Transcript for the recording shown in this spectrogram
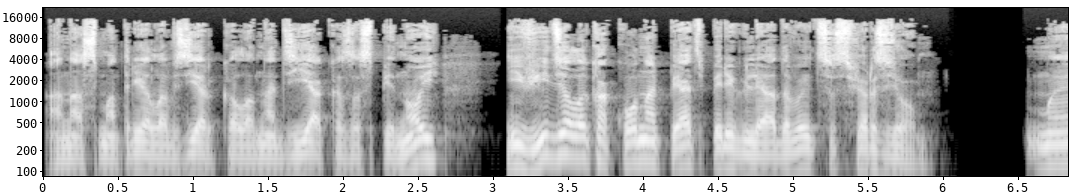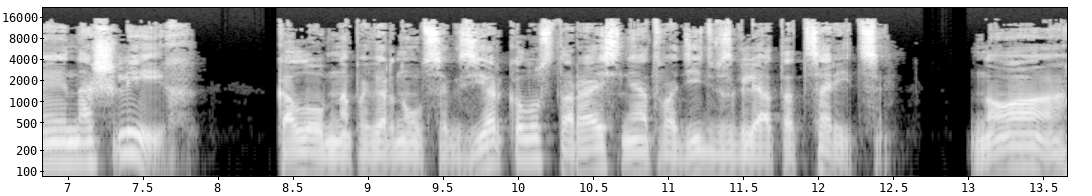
Она смотрела в зеркало на дьяка за спиной и видела, как он опять переглядывается с ферзем. «Мы нашли их». Коломна повернулся к зеркалу, стараясь не отводить взгляд от царицы. «Но...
